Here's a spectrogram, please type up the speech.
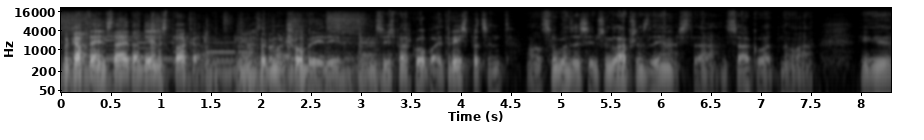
nu, kapteinis tā ir tā dienas pakāpe, kur man šobrīd ir. Mums vispār kopā ir 13 valsts ugunsdzēsības un glābšanas dienas, tā, sākot no i-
